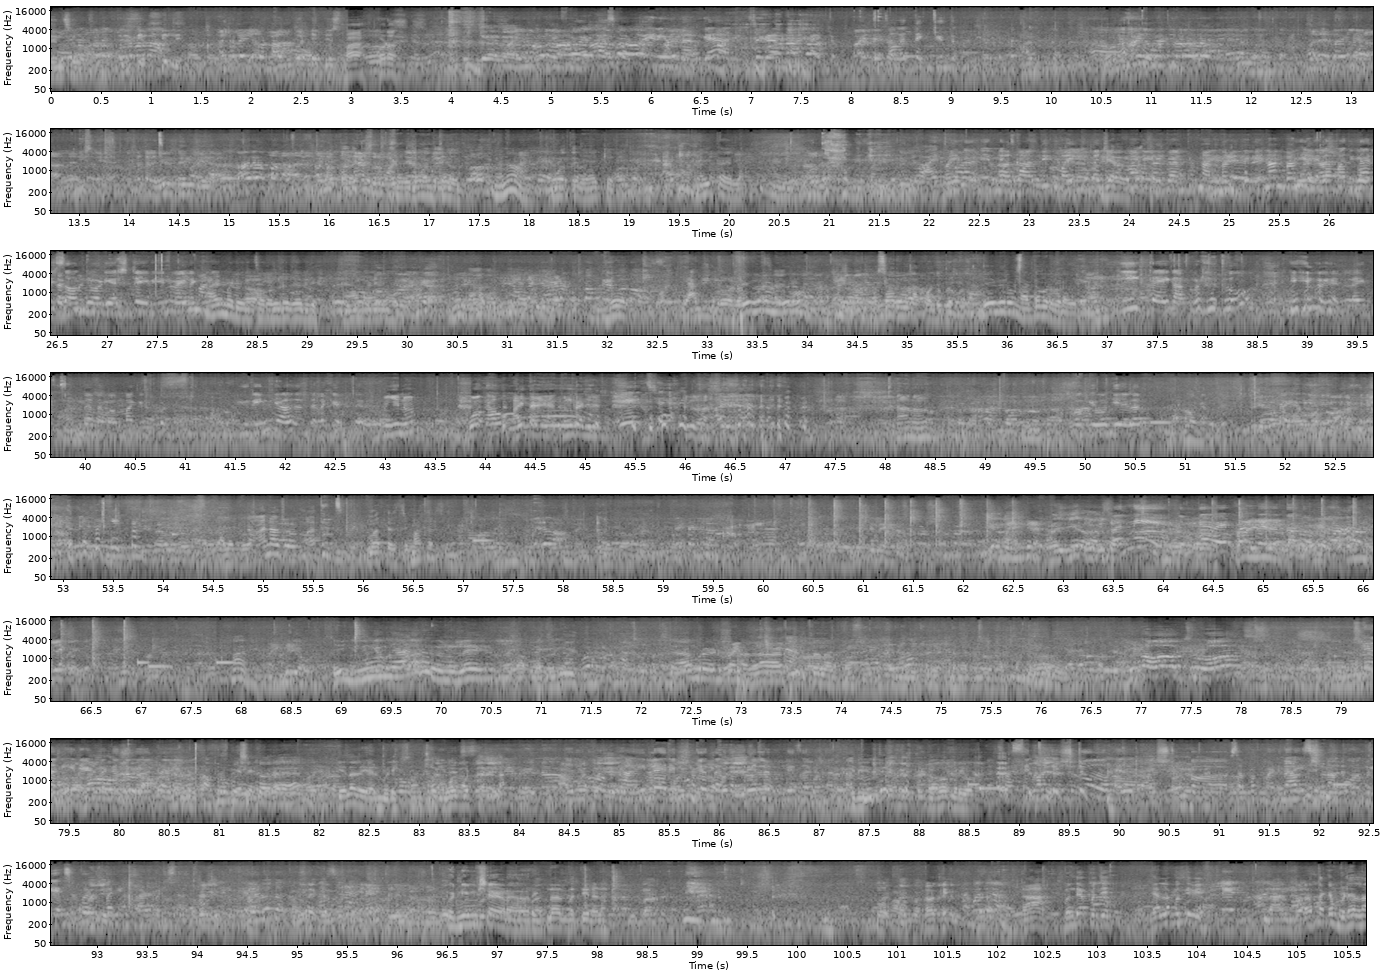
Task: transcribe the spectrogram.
ಬಿಸಿಲು ಬಾ ಕೊಡು. ಯಾಕೆ ಆಯ್ತಾ ಇಲ್ಲ ಕಾರ್ತಿಕ್ ಮೈಕ್ ಚೆಕ್ ಮಾಡಿ ನಾನು ಬರ್ತೀನಿ. ನಾನು ಬಂದಿಲ್ಲ ಮದ್ನಾರಿ ಸಾಂಗ್ ನೋಡಿ ಅಷ್ಟೇ ಇನ್ನೇನು ಹೇಳಕ್ಕೆ ಹಾಯ್ ಮಾಡಿ ಸರ್ ಹೋಗಿ ಹಾಕೊಂಡಿದ್ದೀರಲ್ಲ ದೇವಿರು ಅಡ್ಡ ಬರಬೇಡ ಈ ಕೈಗೆ ಹಾಕೊಳ್ಳೋದು ಏನು ಇಲ್ಲ ಇದು ಚಂದ ನಮ್ಮ ಅಮ್ಮಗೆ ಇಟ್ಕೊಂಡು ಈ ರಿಂಗ್ ಯಾವ್ದಂತೆಲ್ಲ ಕೇಳ್ತಾರೆ ಏನು? ಓ, ಆಯ್ತಾ? ಕಂಗ್ರ್ಯಾಚುಲೇಷನ್ ಏ ಛೇ. ಇಲ್ಲ ನಾನು. ಹೋಗಿ ಹೋಗಿ ಎಲ್ಲ ನಾನಾದ್ರೂ ಮಾತಾಡ್ಸ್ಬೇಕು ಮಾತಾಡ್ತೀನಿ. ಮಾತಾಡ್ತೀನಿ. ಬನ್ನಿ ನಿಮಗೆ ವೇಟ್ ನಾನು. ನೀವು ಯಾರು ಕ್ಯಾಮ್ರಾ ಹಿಡ್ಕೊಂಡು ಎಲ್ಲ ಗೊತ್ತಾಗಲ್ಲ ಅಪರೂಪ ಸಿಕ್ಕವ್ರೆ ಏನಾದ್ರು ಹೇಳ್ಬಿಡಿ. ಹೋಗ್ಬಿಡ್ತಾರಲ್ಲ. ಇಲ್ಲೇ ರಿಲೀಸ್ ಎಷ್ಟು ಎಷ್ಟು ಸಪೋರ್ಟ್ ಮಾಡಿದ್ರೆ ಈ ಸಿನಿಮಾಗೂ ಹಂಗೆ ಸೂಪರ್ ಡೂಪರ್ ಹಿಟ್ ಮಾಡ್ಬಿಡಿ ಸರ್ ನಿಮಿಷ ಅಣ್ಣ ಅವ್ರಿಗೆ. ನಾನು ಬರ್ತೀನಣ್ಣ ಓಕೆ. ಹಾಂ ಬಂದೆ ಅಪ್ಪಾಜಿ. ಎಲ್ಲ ಬರ್ತೀವಿ. ನಾನು ಬರೋ ಬಿಡಲ್ಲ.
